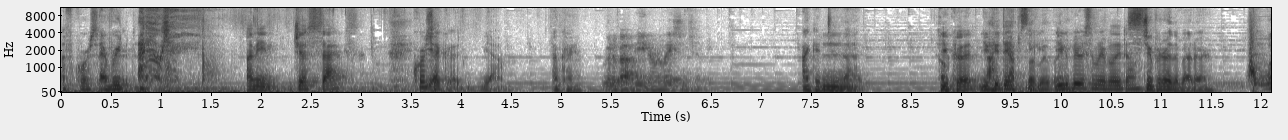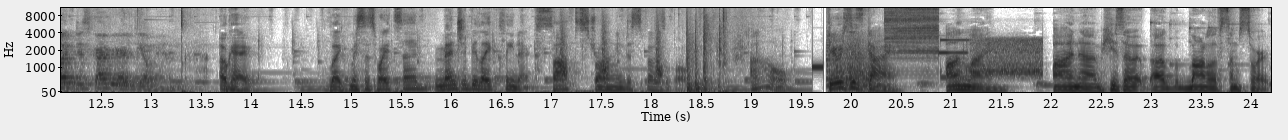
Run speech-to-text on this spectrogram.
Of course, I every. could. I mean, just sex. Of course, I could. yeah. Okay. What about being in a relationship? I could do hmm. that. You could. You oh, could date. Absolutely. You could be with somebody really dumb. Stupider the better. What describe your ideal man? Okay. Like Mrs. White said, men should be like Kleenex, soft, strong, and disposable. Oh. There's this guy online. On um, he's a, a model of some sort.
